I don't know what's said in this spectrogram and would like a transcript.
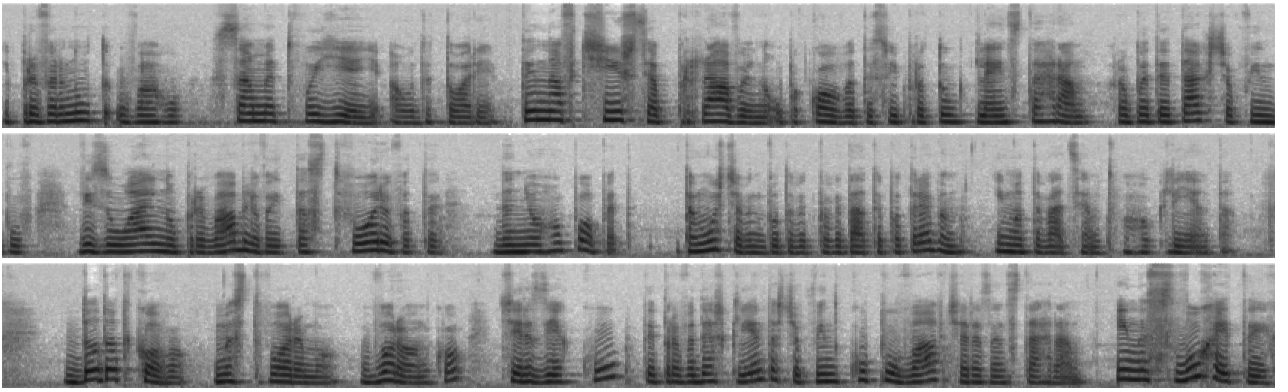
і привернути увагу саме твоєї аудиторії. Ти навчишся правильно упаковувати свій продукт для Instagram, робити так, щоб він був візуально привабливий та створювати на нього попит, тому що він буде відповідати потребам і мотиваціям твого клієнта. Додатково ми створимо воронку, через яку ти приведеш клієнта, щоб він купував через інстаграм. І не слухай тих,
